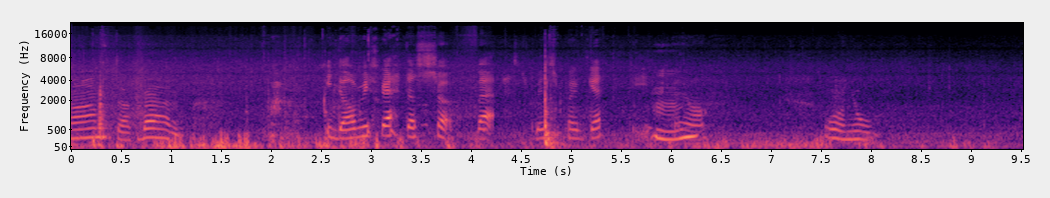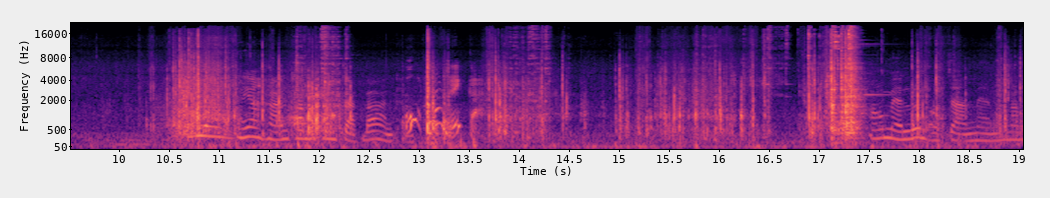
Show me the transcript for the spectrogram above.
น้ำจากบ้าน Idag vi ska äta soppa med spaghetti. Mm. Ja. โอ้ยุ่งนี่อาหารทำเองจากบ้านค่ะ Åh, olika. เอาแม่ลื่นออกจานแม่มันน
